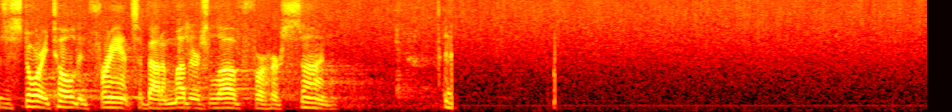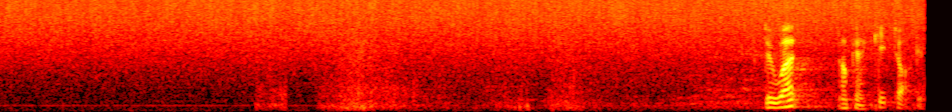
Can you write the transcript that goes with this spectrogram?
There's a story told in France about a mother's love for her son. Do what? Okay, keep talking.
